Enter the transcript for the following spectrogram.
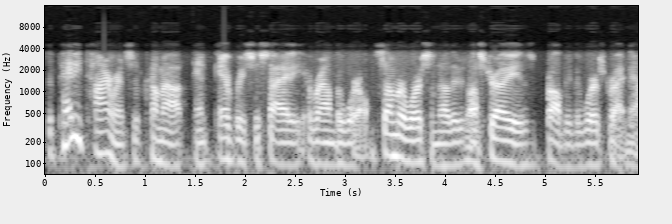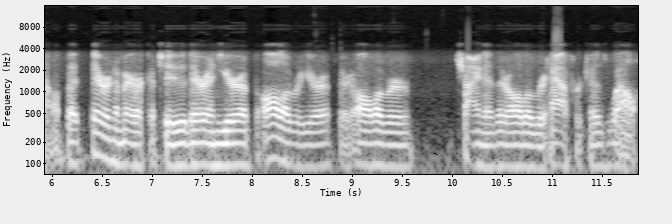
the petty tyrants have come out in every society around the world. Some are worse than others. Australia is probably the worst right now, but they're in America too. They're in Europe, all over Europe. They're all over China. They're all over Africa as well.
